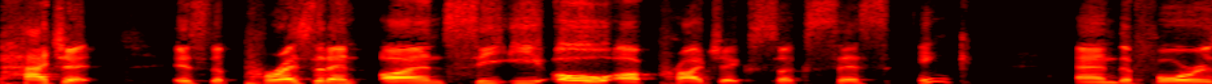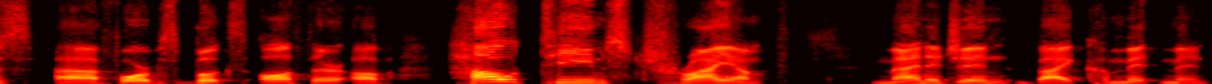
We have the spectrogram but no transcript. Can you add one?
Padgett is the president and CEO of Project Success Inc. and the Forbes, uh, Forbes books author of How Teams Triumph Managing by Commitment.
